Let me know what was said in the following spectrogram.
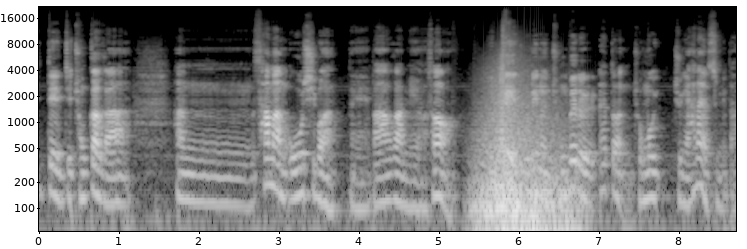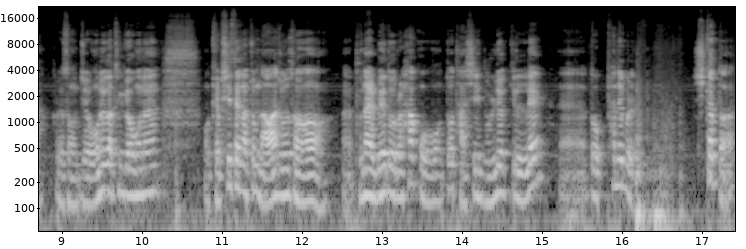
이때 이제 종가가 한 4만 50원 네, 마감이어서 이때 우리는 종배를 했던 종목 중에 하나였습니다. 그래서 이제 오늘 같은 경우는 뭐갭 시세가 좀 나와줘서 에, 분할 매도를 하고 또 다시 눌렸길래 에, 또 편입을 시켰던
